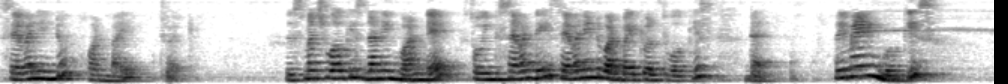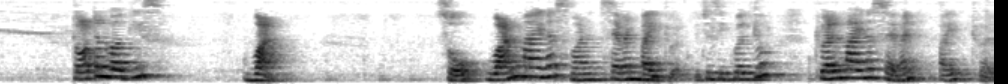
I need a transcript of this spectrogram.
7 into 1 by 12. This much work is done in one day. So, in 7 days, 7 into 1 by 12th work is done. Remaining work is, total work is 1. So 1 minus 1 7 by 12 which is equal to 12 minus 7 by 12.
